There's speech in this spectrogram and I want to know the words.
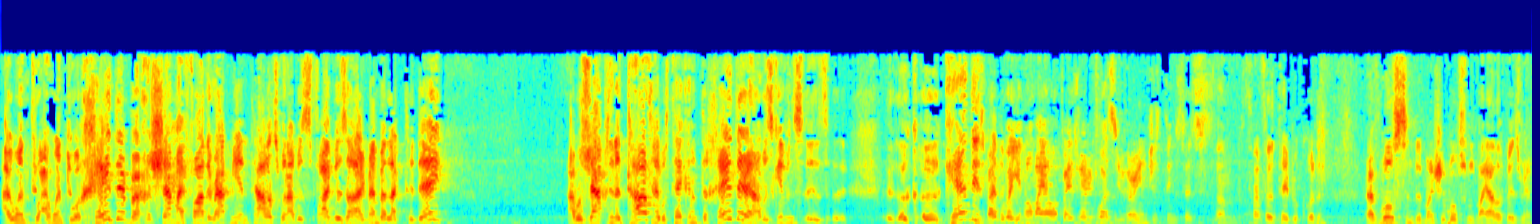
I went to, I went to a cheder, Baruch Hashem, my father wrapped me in talis when I was five years old. I remember like today. I was wrapped in a talis, I was taken to cheder, and I was given uh, uh, uh, candies. By the way, you know my Aleph Rebbe was? Very interesting. So it's, um, for the tape recorder. Rav Wilson, the Moshe Wilson was my Aleph Rebbe.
